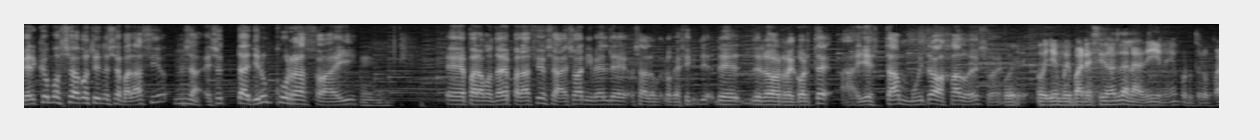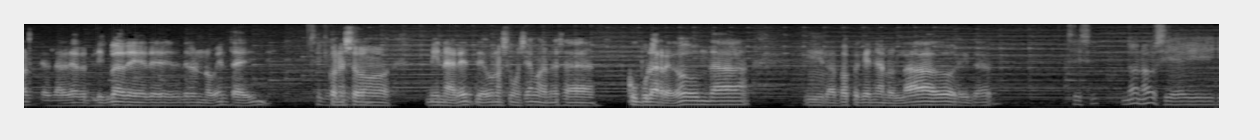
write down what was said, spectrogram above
ver cómo se va construyendo ese palacio. O sea, eso está, tiene un currazo ahí eh, para montar el palacio. O sea, eso a nivel de. O sea, lo, lo que decís de, de- de los recortes, ahí está muy trabajado eso, ¿eh? Oye, Oye, muy parecido al de Aladdin, ¿eh? Por otra parte, la de la película de, de- de los 90 de Disney. Sí, Con esos minaretes, o no sé cómo se llaman, ¿no? esa cúpula redonda y las dos pequeñas a los lados y tal. Sí, sí. No, no, si hay...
